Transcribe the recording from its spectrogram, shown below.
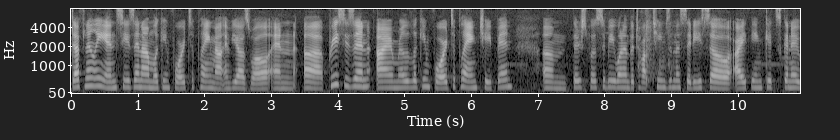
definitely in season, I'm looking forward to playing Mountain View as well. And uh, preseason, I'm really looking forward to playing Chapin. Um, they're supposed to be one of the top teams in the city, so I think it's gonna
